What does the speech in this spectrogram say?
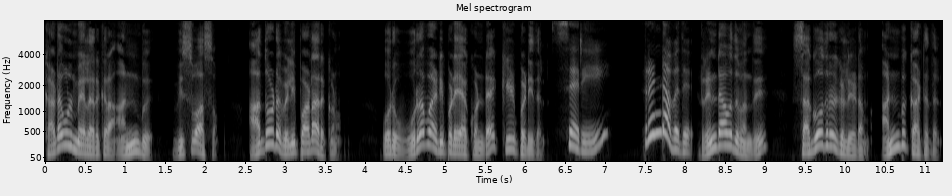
கடவுள் மேல இருக்கிற அன்பு விசுவாசம் அதோட வெளிப்பாடா இருக்கணும். ஒரு உறவு அடிப்படையா கொண்ட கீழ்ப்படிதல். சரி. ரெண்டாவது. ரெண்டாவது வந்து சகோதரர்களிடம் அன்பு காட்டுதல்.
